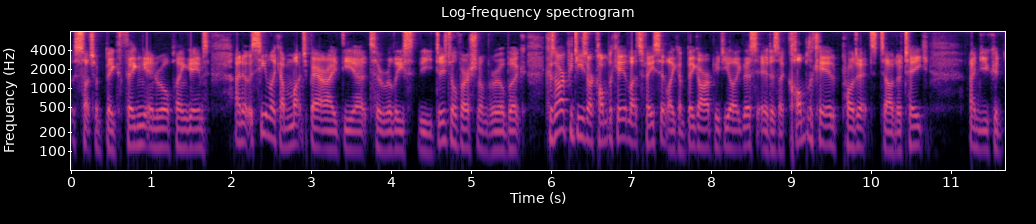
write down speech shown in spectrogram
is such a big thing in role playing games, and it would seem like a much better idea to release the digital version of the rulebook because RPGs are complicated. Let's face it, like a big RPG like this, it is a complicated project to undertake, and you could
